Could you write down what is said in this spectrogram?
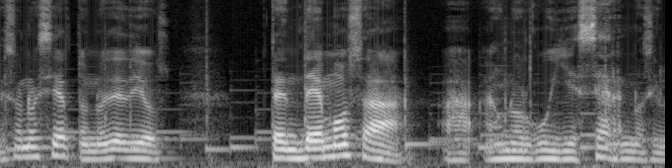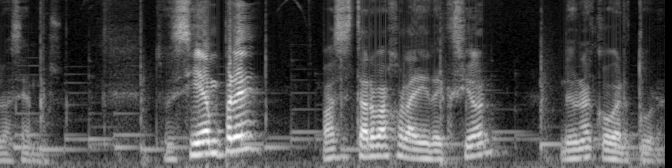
Eso no es cierto, no es de Dios. Tendemos a, a, enorgullecernos si lo hacemos. Entonces siempre vas a estar bajo la dirección de una cobertura.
